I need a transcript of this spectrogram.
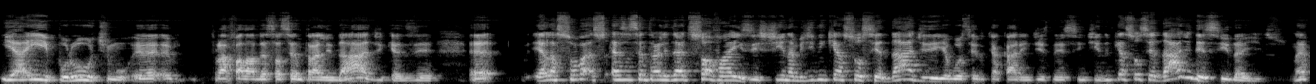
E aí, por último, é, é para falar dessa centralidade, quer dizer, é, ela só vai, essa centralidade só vai existir na medida em que a sociedade, e eu gostei do que a Karen disse nesse sentido, em que a sociedade decida isso, né?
